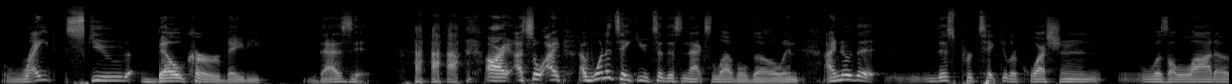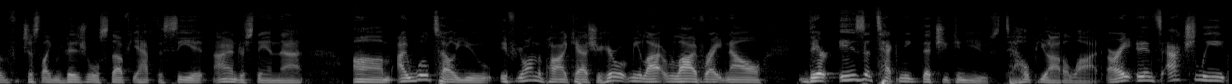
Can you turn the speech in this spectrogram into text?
right skewed bell curve, baby. That's it. All right. Uh, so I, I want to take you to this next level, though. And I know that this particular question was a lot of just like visual stuff. You have to see it. I understand that. Um, I will tell you, if you're on the podcast, you're here with me li- live right now. There is a technique that you can use to help you out a lot. All right. And it's actually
